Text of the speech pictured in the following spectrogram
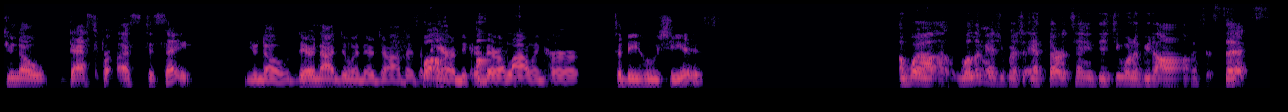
you know that's for us to say. You know, they're not doing their job as a well, parent because they're allowing her to be who she is. Uh, well, uh, well, let me ask you a question. At 13, did you want to be the opposite sex?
